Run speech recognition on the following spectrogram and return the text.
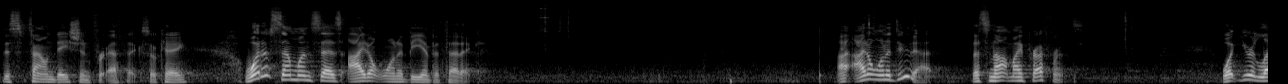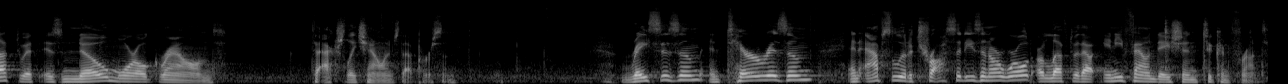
this foundation for ethics, okay? What if someone says, I don't want to be empathetic? I, I don't want to do that. That's not my preference. What you're left with is no moral ground to actually challenge that person. Racism and terrorism and absolute atrocities in our world are left without any foundation to confront.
